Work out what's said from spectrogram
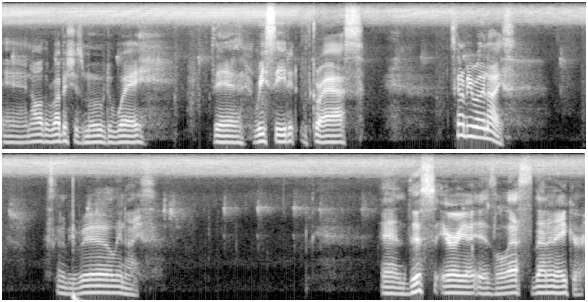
and all the rubbish is moved away then reseeded with grass it's going to be really nice it's going to be really nice and this area is less than an acre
